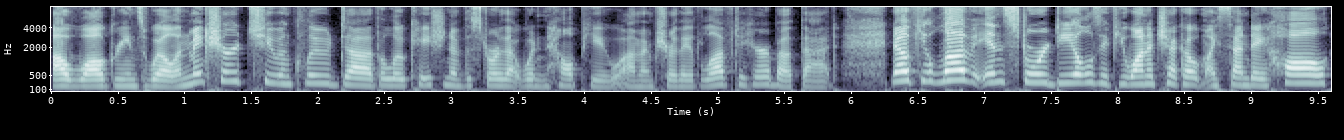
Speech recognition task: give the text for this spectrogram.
uh, Walgreens will. And make sure to include uh, the location of the store that wouldn't help you. Um, I'm sure they'd love to hear about that. Now, if you love in store deals, if you want to check out my Sunday haul,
